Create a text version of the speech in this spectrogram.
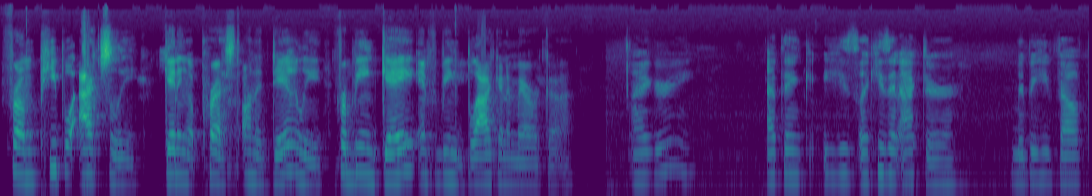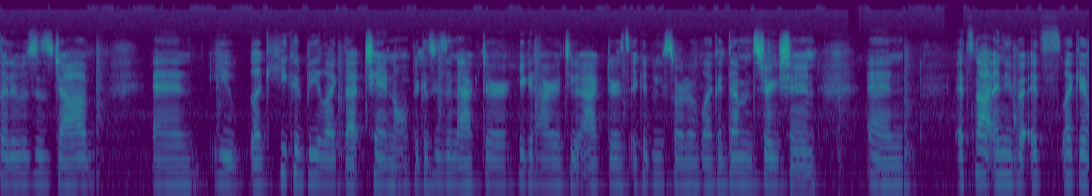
from people actually getting oppressed on a daily for being gay and for being black in america i agree. I think he's like he's an actor. Maybe he felt that it was his job and he like he could be like that channel because he's an actor. He could hire two actors. It could be sort of like a demonstration. And it's not any but it's like it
